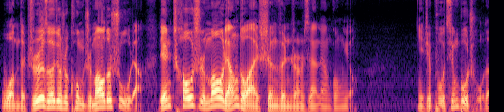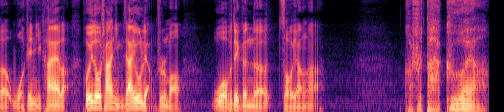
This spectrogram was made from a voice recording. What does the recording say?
我们的职责就是控制猫的数量，连超市猫粮都按身份证限量供应。你这不清不楚的，我给你开了，回头查你们家有两只猫，我不得跟着遭殃啊？可是大哥呀，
